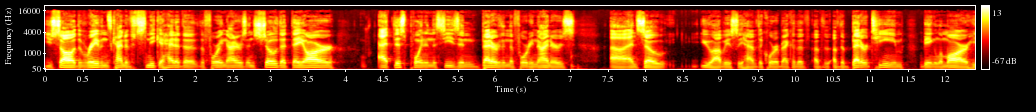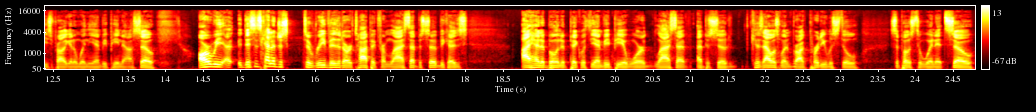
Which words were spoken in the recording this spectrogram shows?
you saw the Ravens kind of sneak ahead of the, the 49ers and show that they are at this point in the season better than the 49ers. Uh, and so you obviously have the quarterback of the, of the, of the better team being Lamar. He's probably going to win the MVP now. So are we? Uh, this is kind of just to revisit our topic from last episode because I had a bone to pick with the MVP award last episode because that was when Brock Purdy was still supposed to win it. So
